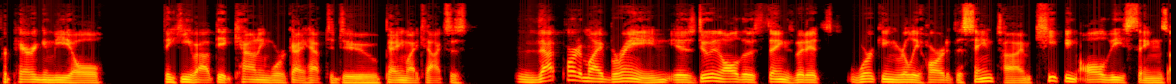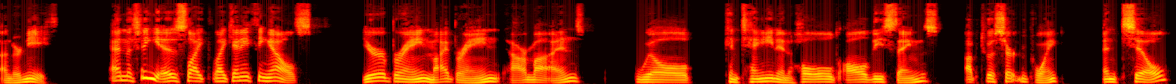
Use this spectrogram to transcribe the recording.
preparing a meal, thinking about the accounting work I have to do, paying my taxes. That part of my brain is doing all those things, but it's working really hard at the same time, keeping all these things underneath. And the thing is, like, like anything else, your brain, my brain, our minds will contain and hold all these things up to a certain point until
